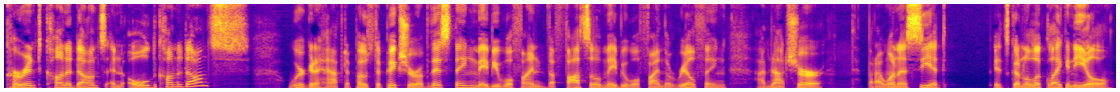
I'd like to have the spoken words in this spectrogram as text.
current conodonts and old conodonts. We're going to have to post a picture of this thing. Maybe we'll find the fossil. Maybe we'll find the real thing. I'm not sure. But I want to see it. It's going to look like an eel.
